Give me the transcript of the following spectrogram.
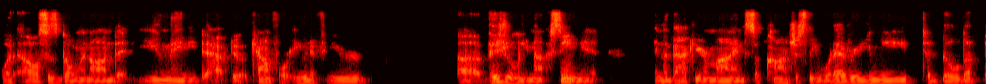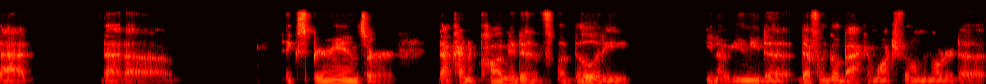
What else is going on that you may need to have to account for, even if you're uh, visually not seeing it in the back of your mind, subconsciously, whatever you need to build up that that uh, experience or that kind of cognitive ability, you know, you need to definitely go back and watch film in order to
